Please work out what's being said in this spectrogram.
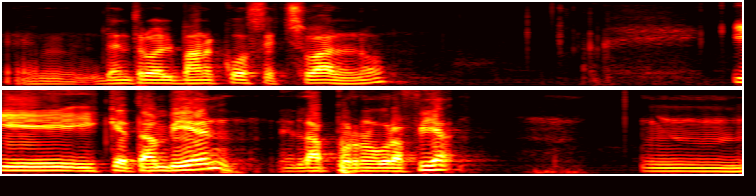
em, dentro del marco sexual, ¿no? Y, que también la pornografía mm,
